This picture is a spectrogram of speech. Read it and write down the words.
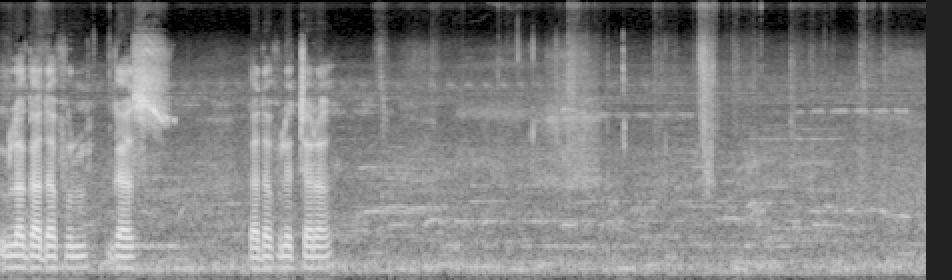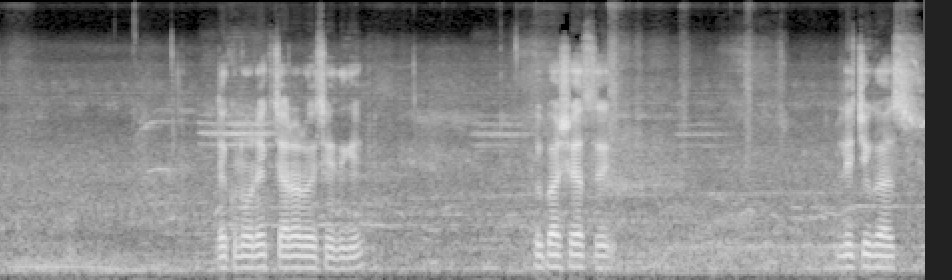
এগুলা গাঁদা ফুল, গাছ, গাঁদা ফুলের চারা। দেখুন, অনেক চারা রয়েছে এদিকে। ওই পাশে আছে লিচু গাছ।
